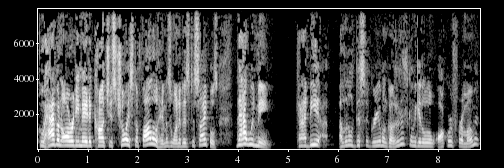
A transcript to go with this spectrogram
who haven't already made a conscious choice to follow him as one of his disciples. That would mean, can I be a little disagreeable and go, this is going to get a little awkward for a moment?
